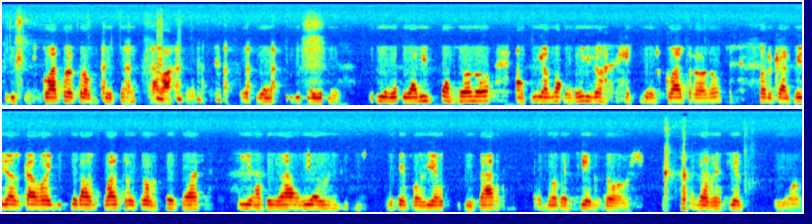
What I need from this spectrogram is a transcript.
y los cuatro trompetas abajo. y el organista solo hacía más ruido que los cuatro, ¿no? Porque al fin y al cabo eran cuatro trompetas y arriba había un que podía utilizar 900, 900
